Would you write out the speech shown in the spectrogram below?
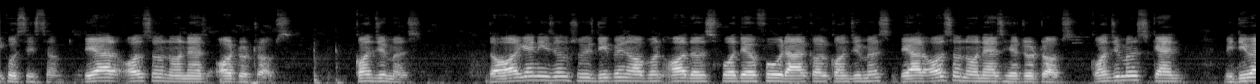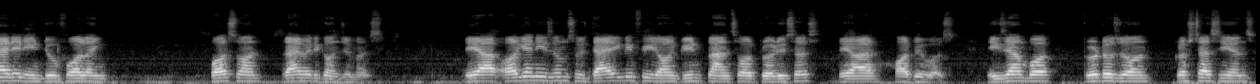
ecosystem. They are also known as autotrophs. Consumers. The organisms which depend upon others for their food are called consumers. They are also known as heterotrophs. Consumers can be divided into following. First one, primary consumers. They are organisms which directly feed on green plants or producers. They are herbivores. Example, protozoan, crustaceans,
